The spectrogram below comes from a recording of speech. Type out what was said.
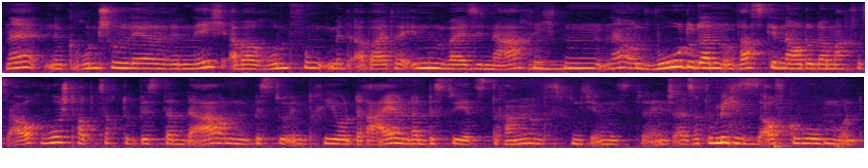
ne, eine Grundschullehrerin nicht, aber RundfunkmitarbeiterInnen, weil sie Nachrichten, mhm. ne, und wo du dann und was genau du da machst, ist auch wurscht. Hauptsache du bist dann da und bist du in Prio 3 und dann bist du jetzt dran und das finde ich irgendwie strange. Also für mich ist es aufgehoben und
